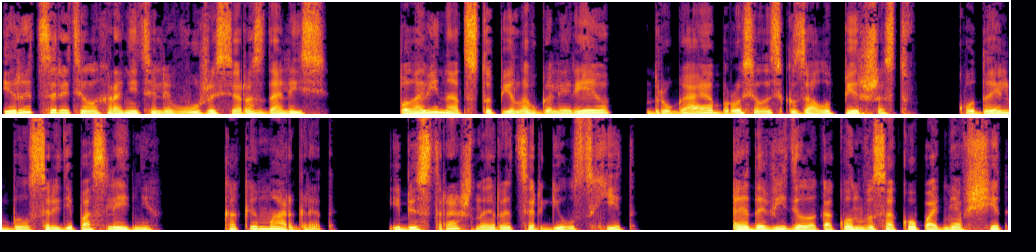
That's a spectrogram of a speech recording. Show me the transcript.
и рыцари-телохранители в ужасе раздались. Половина отступила в галерею, другая бросилась к залу пиршеств. Кудель был среди последних, как и Маргарет, и бесстрашный рыцарь Гюлсхит. Эда видела, как он, высоко подняв щит,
